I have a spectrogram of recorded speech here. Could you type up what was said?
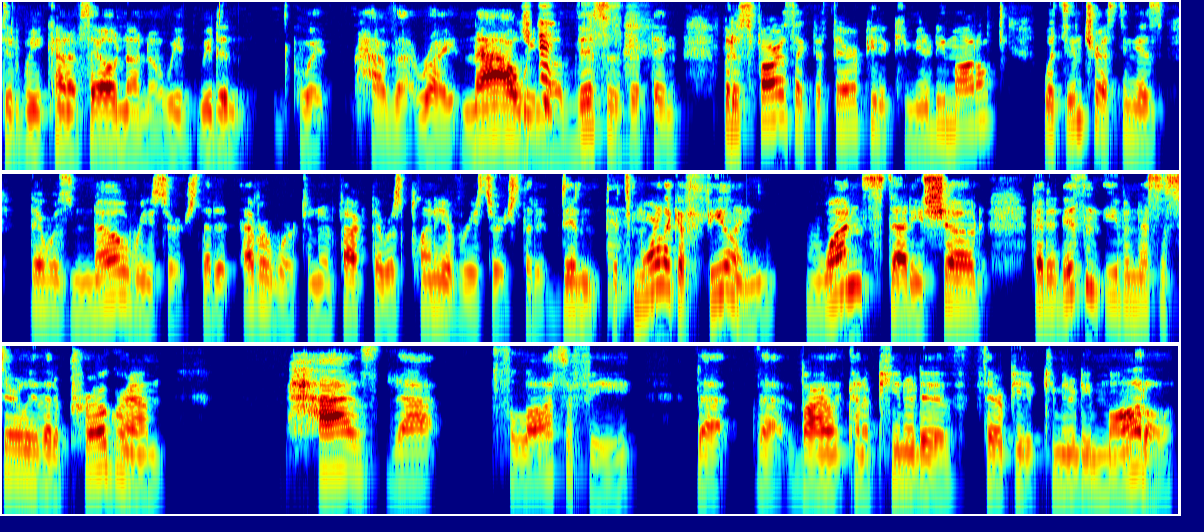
did we kind of say, "Oh no, no, we we didn't quite have that right." Now we know this is the thing. But as far as like the therapeutic community model, what's interesting is there was no research that it ever worked, and in fact, there was plenty of research that it didn't. It's more like a feeling. One study showed that it isn't even necessarily that a program has that philosophy, that that violent kind of punitive therapeutic community model,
